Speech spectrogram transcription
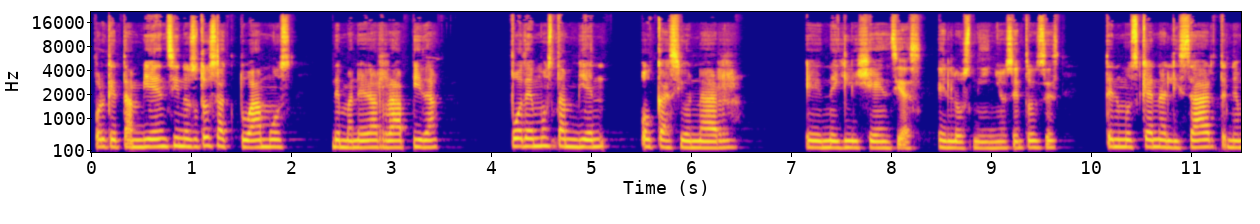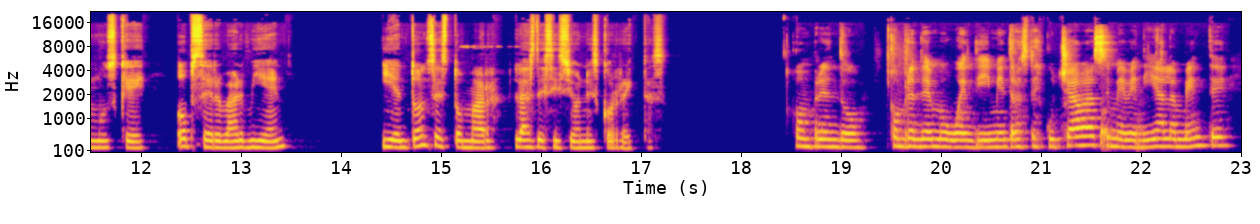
porque también si nosotros actuamos de manera rápida, podemos también ocasionar eh, negligencias en los niños. Entonces, tenemos que analizar, tenemos que observar bien y entonces tomar las decisiones correctas. Comprendo, comprendemos, Wendy. Mientras te escuchaba, se me venía a la mente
